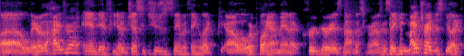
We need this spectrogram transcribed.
uh Lair of the Hydra, and if you know Jesse chooses to name a thing like, oh well, we're pulling out mana, Krueger is not messing around. I was gonna say he might try to just be like,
